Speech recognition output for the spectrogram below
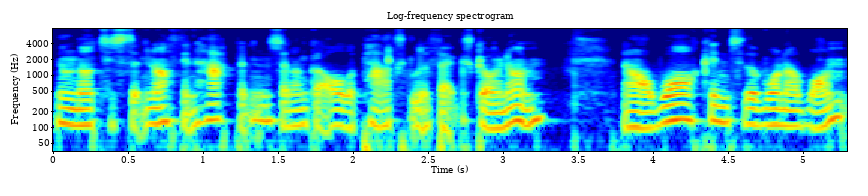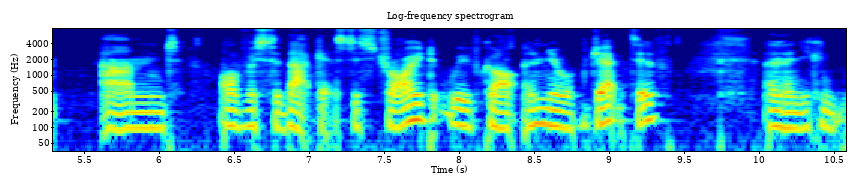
you'll notice that nothing happens and I've got all the particle effects going on. Now I'll walk into the one I want and obviously that gets destroyed. We've got a new objective and then you can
